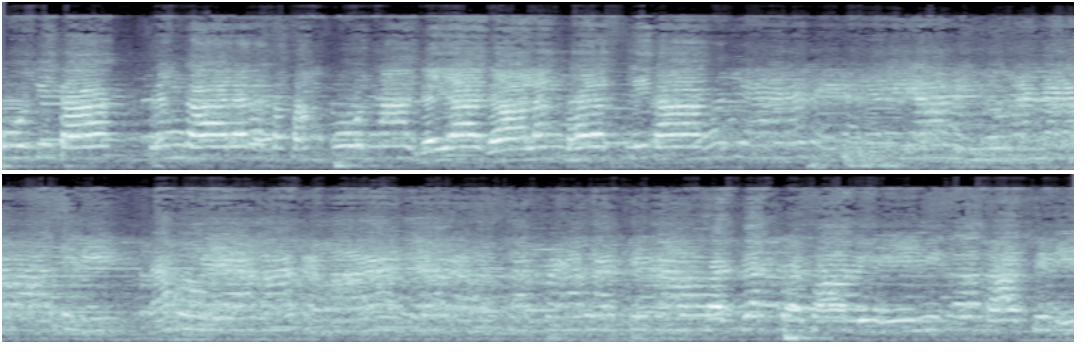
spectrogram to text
పూజిత శృంగార రస సంపూర్ణ జయ జాలంధర స్థిత సత్య ప్రసాదిని సాక్షిని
